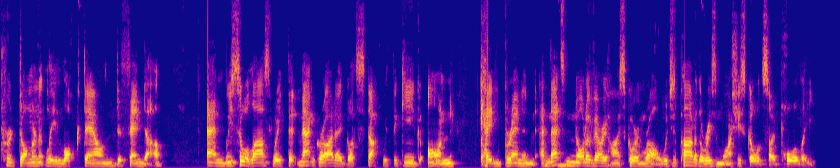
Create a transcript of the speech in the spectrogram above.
predominantly lockdown defender and we saw last week that Nat Grider got stuck with the gig on Katie Brennan, and that's not a very high scoring role, which is part of the reason why she scored so poorly.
